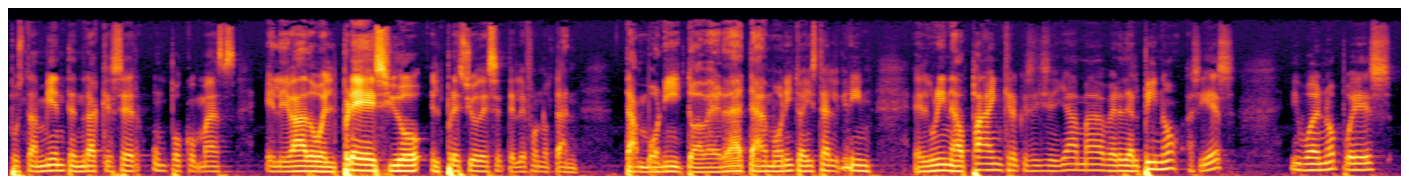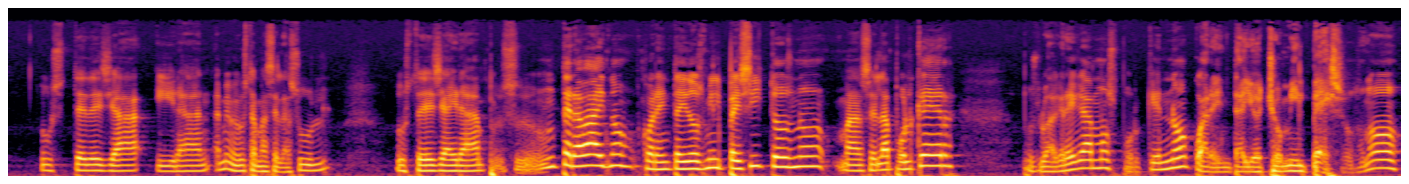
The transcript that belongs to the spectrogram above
pues también tendrá que ser un poco más elevado el precio, el precio de ese teléfono tan, tan bonito, ¿verdad? Tan bonito. Ahí está el Green, el Green Alpine, creo que se llama, verde alpino, así es. Y bueno, pues ustedes ya irán, a mí me gusta más el azul, ustedes ya irán, pues un terabyte, ¿no? 42 mil pesitos, ¿no? Más el Apple Care, pues lo agregamos, ¿por qué no? 48 mil pesos, ¿no?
